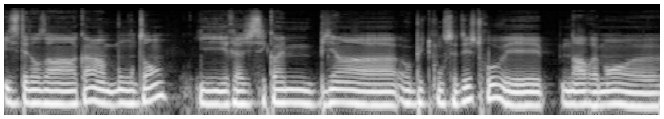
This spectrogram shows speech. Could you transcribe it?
ils étaient dans un quand même un bon temps. Ils réagissaient quand même bien à- au but concédé, je trouve. Et non, vraiment, euh,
